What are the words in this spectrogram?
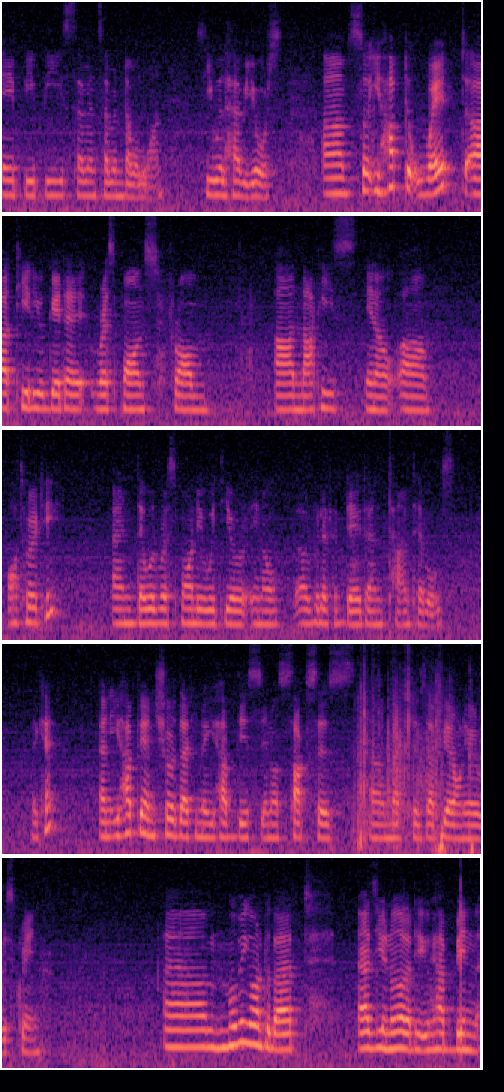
APP7711 so you will have yours. Um, so you have to wait uh, till you get a response from uh, NAATI's you know uh, authority and they will respond you with your you know uh, related data and timetables. Okay? And you have to ensure that you know you have this you know success uh, matches appear on your screen. Um, moving on to that as you know that you have been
